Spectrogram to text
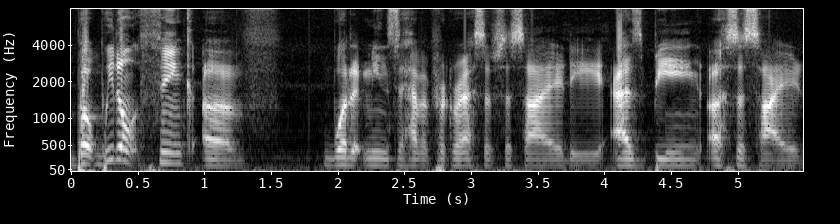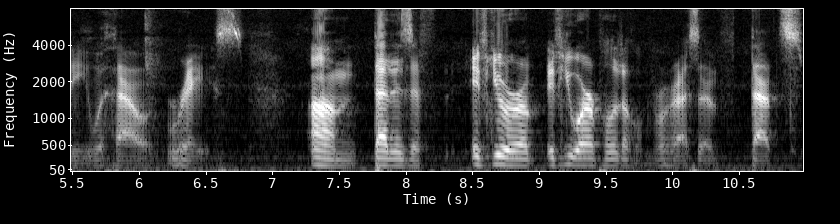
But we don't think of what it means to have a progressive society as being a society without race. Um, that is, if if you're a, if you are a political progressive, that's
